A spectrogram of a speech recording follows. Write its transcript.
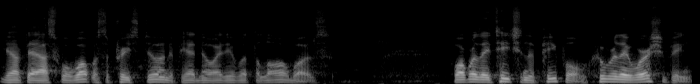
you have to ask, well, what was the priest doing if he had no idea what the law was? What were they teaching the people? Who were they worshiping?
